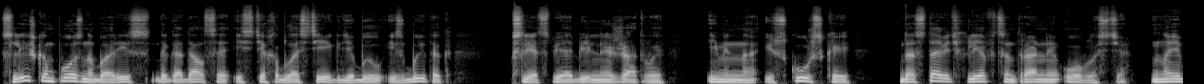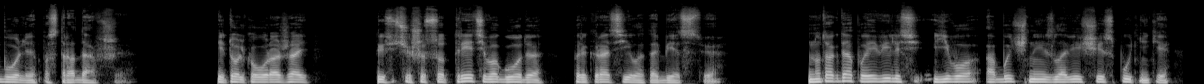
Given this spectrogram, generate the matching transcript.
слишком поздно Борис догадался из тех областей, где был избыток вследствие обильной жатвы, именно из Курской – доставить хлеб в центральные области, наиболее пострадавшие. И только урожай 1603 года прекратил это бедствие. Но тогда появились его обычные зловещие спутники –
